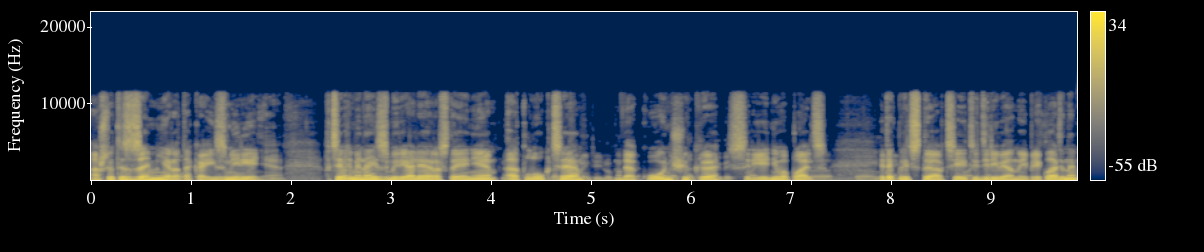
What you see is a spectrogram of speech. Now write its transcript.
А что это за мера такая, измерение? В те времена измеряли расстояние от локтя до кончика среднего пальца. Итак, представьте эти деревянные прикладины,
